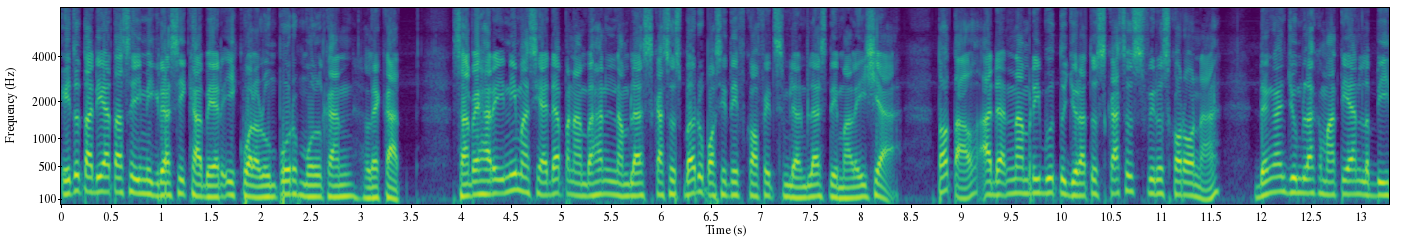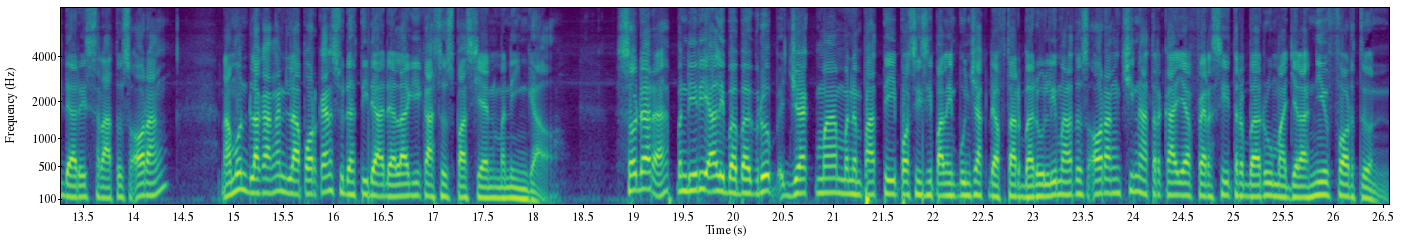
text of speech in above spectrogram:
itu tadi atas imigrasi KBRI Kuala Lumpur Mulkan Lekat. Sampai hari ini masih ada penambahan 16 kasus baru positif COVID-19 di Malaysia. Total ada 6.700 kasus virus corona dengan jumlah kematian lebih dari 100 orang. Namun belakangan dilaporkan sudah tidak ada lagi kasus pasien meninggal. Saudara, pendiri Alibaba Group Jack Ma menempati posisi paling puncak daftar baru 500 orang Cina terkaya versi terbaru majalah New Fortune.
